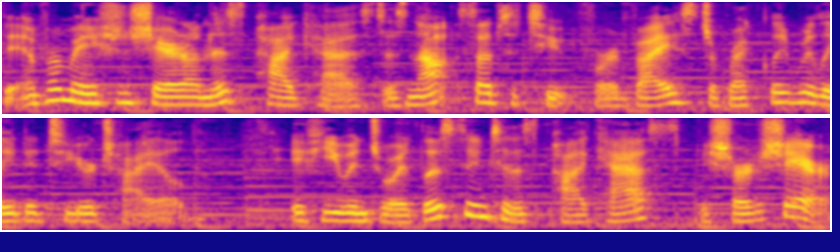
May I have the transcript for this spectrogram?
The information shared on this podcast does not substitute for advice directly related to your child. If you enjoyed listening to this podcast, be sure to share.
